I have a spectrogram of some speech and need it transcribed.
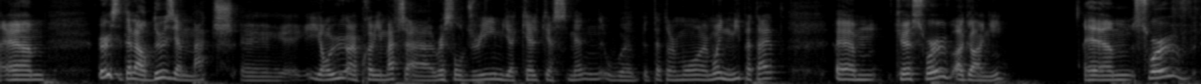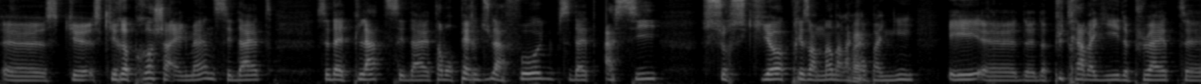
Euh, eux, c'était leur deuxième match. Euh, ils ont eu un premier match à Wrestle Dream il y a quelques semaines, ou euh, peut-être un mois, un mois et demi peut-être, que Swerve a gagné. Swerve, ce que ce qu'il reproche à Hangman, c'est d'être c'est d'être plate, c'est d'être avoir perdu la fougue, c'est d'être assis sur ce qu'il y a présentement dans la Ouais. compagnie et euh, de ne plus travailler, de plus être. euh,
